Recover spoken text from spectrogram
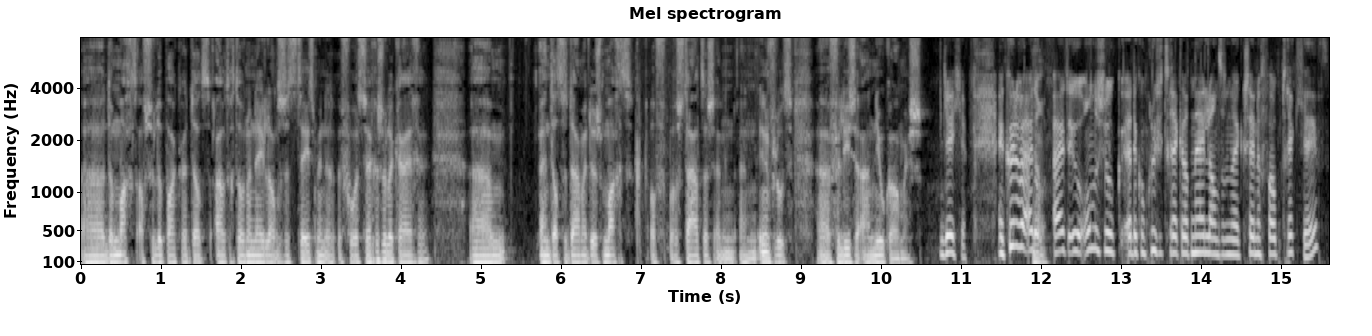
uh, de macht af zullen pakken... dat autochtone Nederlanders het steeds minder voor het zeggen zullen krijgen... Um, en dat ze daarmee dus macht of, of status en, en invloed uh, verliezen aan nieuwkomers. Jeetje. En kunnen we uit, Ja. uit uw onderzoek eh, de conclusie trekken... dat Nederland een eh, xenofoob trekje heeft?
